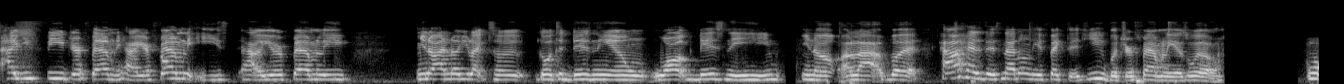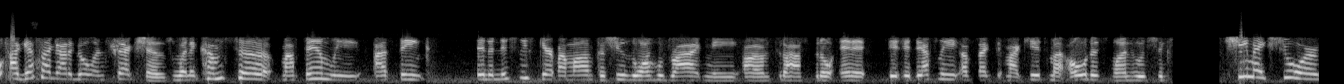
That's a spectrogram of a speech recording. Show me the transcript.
how you feed your family, how your family eats, how your family you know, I know you like to go to Disney and walk Disney, you know, a lot, but how has this not only affected you, but your family as well? Well, I guess I got to go in sections. When it comes to my family, I think it initially scared my mom because she was the one who drove me um, to the hospital, and it, it, it definitely affected my kids. My oldest one, who's six, she makes sure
